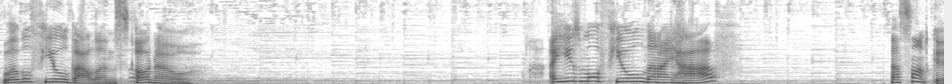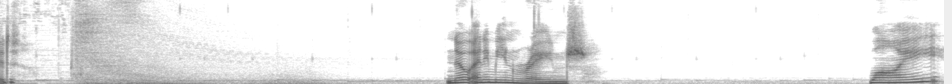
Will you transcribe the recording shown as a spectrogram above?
Global fuel balance. Oh no. I use more fuel than I have. That's not good. No enemy in range. Why?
